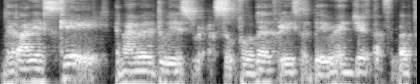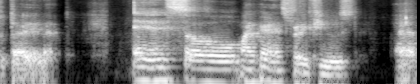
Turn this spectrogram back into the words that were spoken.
That I escaped and I went to Israel. So for that reason, they were in jail. I forgot to tell you that. And so my parents refused uh,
